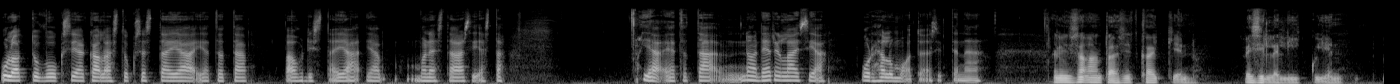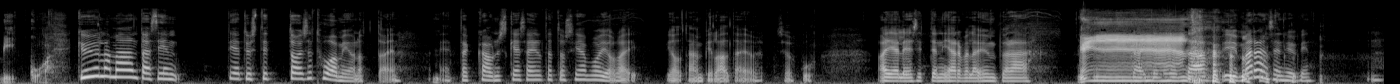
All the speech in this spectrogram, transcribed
ulottuvuuksia kalastuksesta ja, ja tota, vauhdista ja, ja monesta asiasta. Ja, ja tota, ne on erilaisia urheilumuotoja sitten nämä. Eli sä antaisit kaikkien vesille liikkujien liikkua? Kyllä mä antaisin tietysti toiset huomioon ottaen. Mm. Että kaunis kesäilta tosiaan voi olla joltain pilalta, jos joku ajelee sitten järvellä ympärää Ymmärrän sen hyvin.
